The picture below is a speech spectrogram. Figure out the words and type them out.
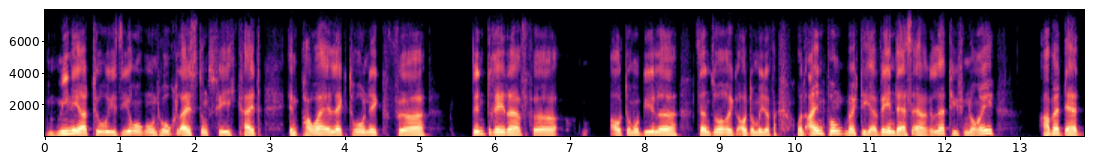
Miniaturisierung und Hochleistungsfähigkeit in Powerelektronik für Windräder, für Automobile, Sensorik, Automobile. Und einen Punkt möchte ich erwähnen, der ist ja relativ neu, aber der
